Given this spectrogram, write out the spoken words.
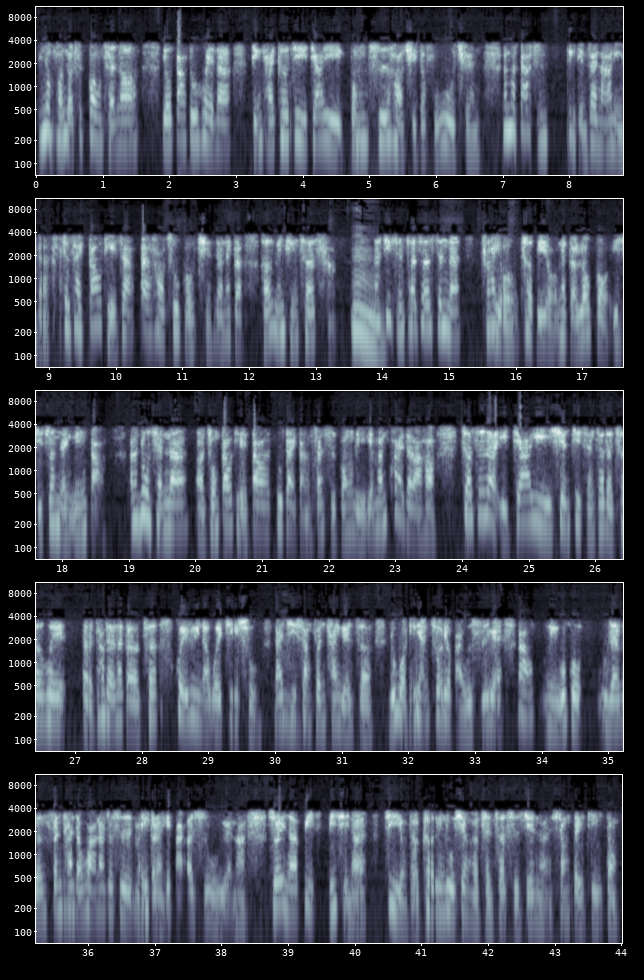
听众朋友是共乘哦，由大都会呢平台科技嘉义公司哈取得服务权。那么搭乘地点在哪里呢？就在高铁站二号出口前的那个和云停车场。嗯，那计程车车身呢，它有特别有那个 logo 以及专人引导。啊，路程呢？呃，从高铁到布袋港三十公里，也蛮快的啦，哈。车资呢，以嘉义县计程车的车费，呃，它的那个车汇率呢为基础来计算分摊原则。如果你一人坐六百五十元，那你如果人人分摊的话，那就是每一个人一百二十五元啊。所以呢，比比起呢既有的客运路线和乘车时间呢，相对机动。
